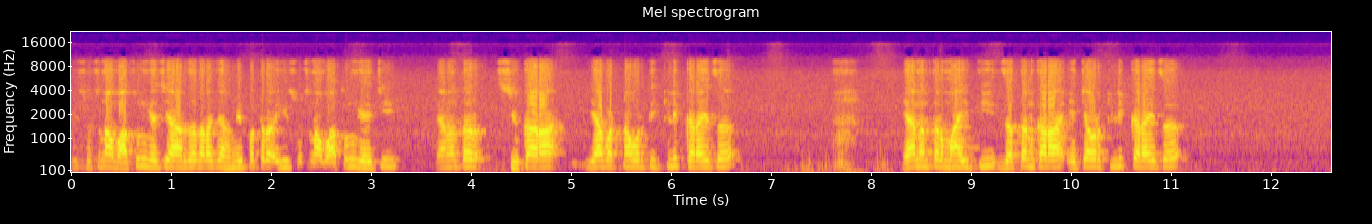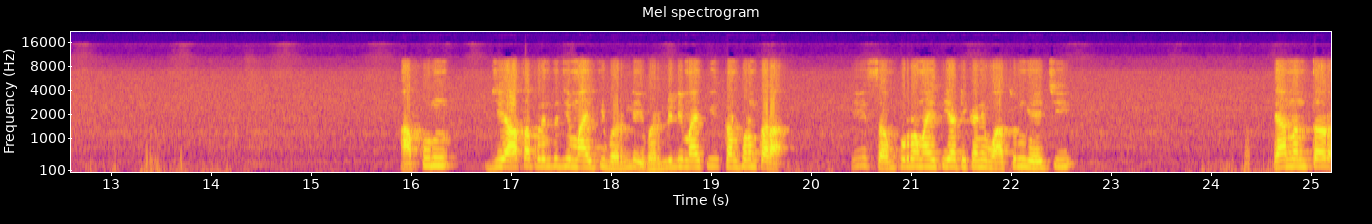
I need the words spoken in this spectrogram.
ही सूचना वाचून घ्यायची. अर्जदाराचे हमीपत्र ही सूचना वाचून घ्यायची. त्यानंतर स्वीकारा या बटनावरती क्लिक करायचं. यानंतर माहिती जतन करा याच्यावर क्लिक करायचं. आपण जी आतापर्यंत जी माहिती भरली भरलेली माहिती कन्फर्म करा. ही संपूर्ण माहिती या ठिकाणी वाचून घ्यायची. त्यानंतर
